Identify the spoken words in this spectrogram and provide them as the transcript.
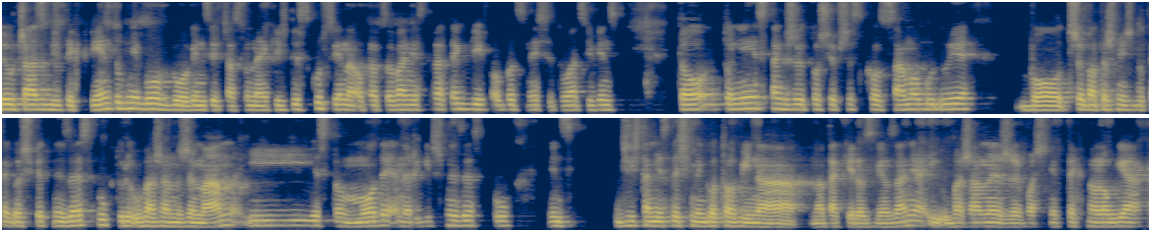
był czas, gdzie tych klientów nie było, było więcej czasu na jakieś dyskusje, na opracowanie strategii w obecnej sytuacji, więc to, to nie jest tak, że to się wszystko samo buduje, bo trzeba też mieć do tego świetny zespół, który uważam, że mam i jest to młody, energiczny zespół, więc gdzieś tam jesteśmy gotowi na, na takie rozwiązania i uważamy, że właśnie technologia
